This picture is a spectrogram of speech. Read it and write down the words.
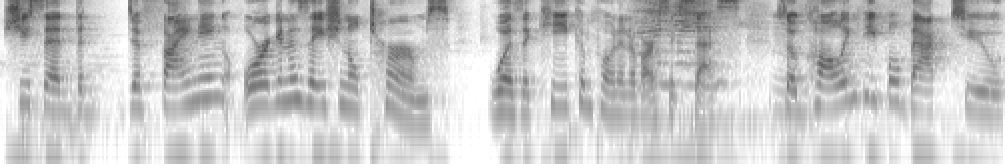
she said the defining organizational terms was a key component of our success. So calling people back to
